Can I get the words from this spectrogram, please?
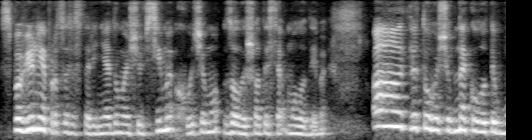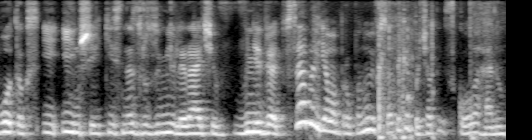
Сповільнює процеси старіння. Я думаю, що всі ми хочемо залишатися молодими. А для того, щоб не колоти ботокс і інші якісь незрозумілі речі внідряти в себе, я вам пропоную все-таки почати з колагену.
